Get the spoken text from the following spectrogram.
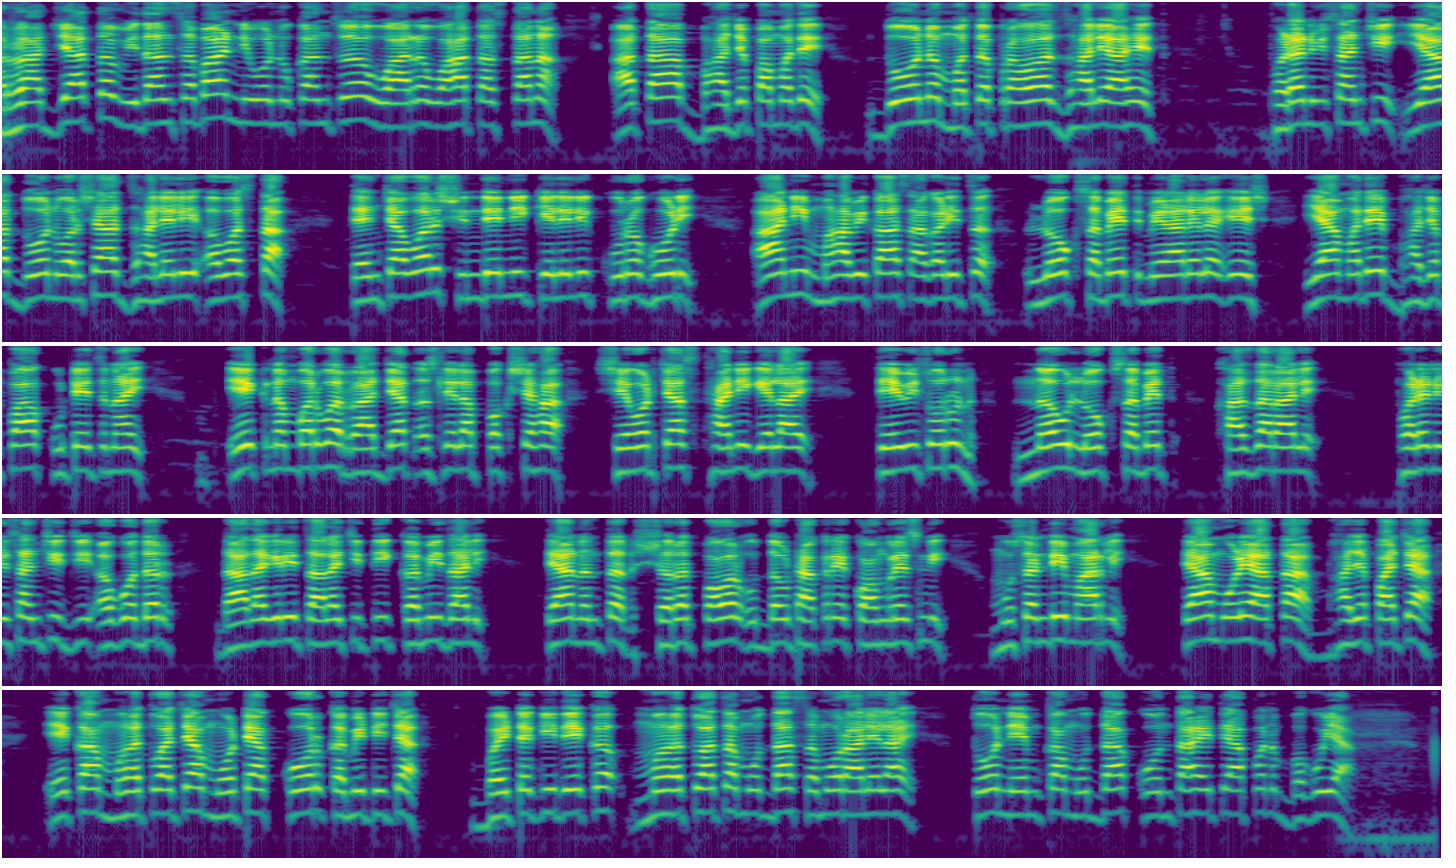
राज्यात विधानसभा निवडणुकांचं वारं वाहत असताना आता भाजपामध्ये दोन मतप्रवाह झाले आहेत. फडणवीसांची या दोन वर्षात झालेली अवस्था त्यांच्यावर शिंदेंनी केलेली कुरघोडी आणि महाविकास आघाडीचं लोकसभेत मिळालेलं यश यामध्ये भाजपा कुठेच नाही. एक नंबरवर राज्यात असलेला पक्ष हा शेवटच्या स्थानी गेला आहे तेवीसवरून नऊ लोकसभेत खासदार आले. फडणवीसांची जी अगोदर दादागिरी चालायची ती कमी झाली. त्यानंतर शरद पवार उद्धव ठाकरे काँग्रेसनी मुसंडी मारली. त्यामुळे आता भाजपाच्या एका महत्त्वाच्या मोठ्या कोर कमिटीच्या बैठकीत एक महत्त्वाचा मुद्दा समोर आलेला आहे. तो नेमका मुद्दा कोणता आहे ते आपण बघूया.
